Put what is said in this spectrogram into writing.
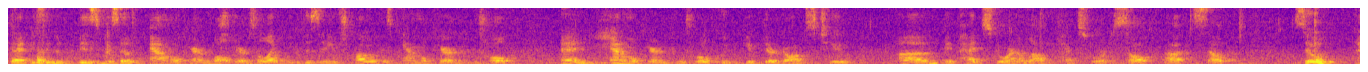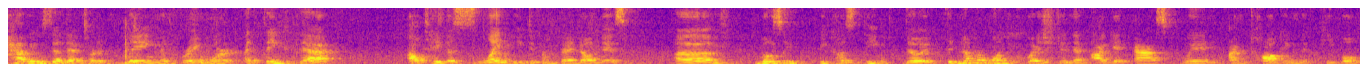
that is in the business of animal care and welfare. So like the city of Chicago has animal care and control, and animal care and control could give their dogs to um, a pet store and allow the pet store to sell, uh, sell them. So having said that, sort of laying the framework, I think that I'll take a slightly different bend on this. Um, mostly because the, the, the number one question that I get asked when I'm talking to people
